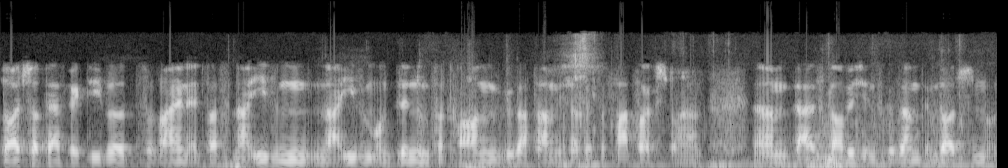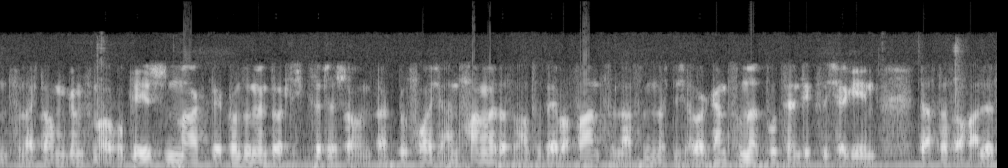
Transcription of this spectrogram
deutscher Perspektive zuweilen etwas naiven, naivem und blindem Vertrauen gesagt haben, ich lasse jetzt das Fahrzeug. Ähm, da ist, glaube ich, insgesamt im deutschen und vielleicht auch im ganzen europäischen Markt der Konsument deutlich kritischer und sagt, bevor ich anfange, das Auto selber fahren zu lassen, möchte ich aber ganz hundertprozentig sicher gehen, dass das auch alles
